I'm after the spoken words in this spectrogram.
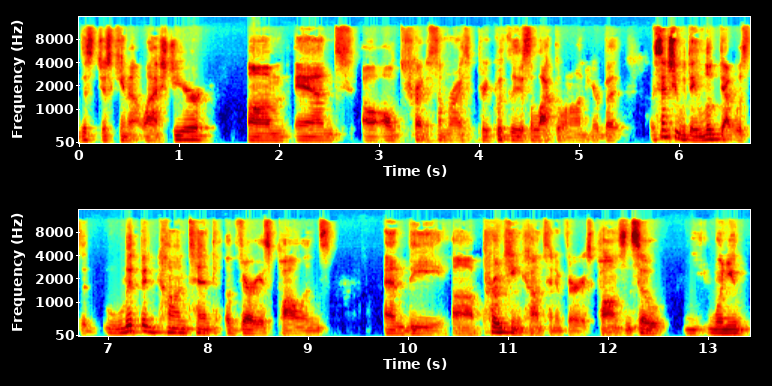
This just came out last year. Um, and I'll, I'll, try to summarize it pretty quickly. There's a lot going on here, but essentially what they looked at was the lipid content of various pollens and the uh, protein content of various pollens. And so when you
